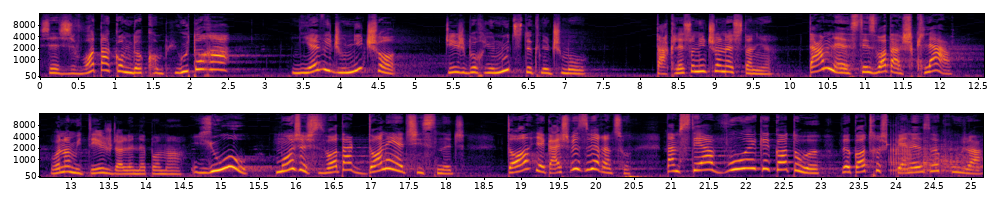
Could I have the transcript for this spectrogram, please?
Se zvotakom do kompjutora? Nie vidžu ničo, tiež boh ju nucte k ničmu. Takle so ničo nestanje. Tamle ste zvota škla. Ona mi tež dale ne poma. Ju, možeš zvotak doneje čisnič. To je kaž v zverencu. Tam steja wujki kotoły, w których pieniądze kurza.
